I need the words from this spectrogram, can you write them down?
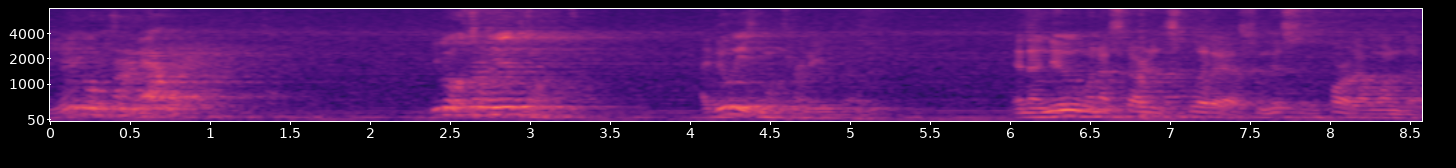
You ain't going to turn that way. You're going to turn into him. I knew he was going to turn into him. And I knew when I started Split S, and this is the part I wanted to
